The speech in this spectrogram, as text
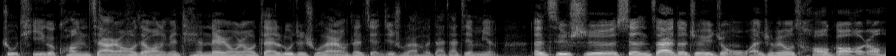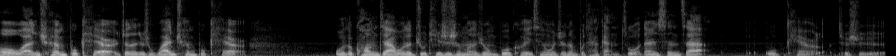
主题一个框架，然后再往里面填内容，然后再录制出来，然后再剪辑出来和大家见面。但其实现在的这一种完全没有草稿，然后完全不 care，真的就是完全不 care 我的框架，我的主题是什么？这种播客以前我真的不太敢做，但是现在我不 care 了，就是。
